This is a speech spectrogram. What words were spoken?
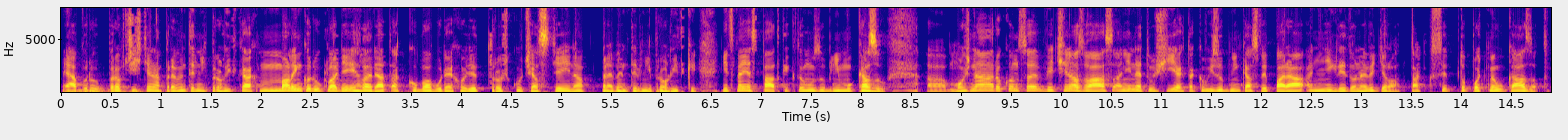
Já budu pro příště na preventivních prohlídkách malinko důkladněji hledat a Kuba bude chodit trošku častěji na preventivní prohlídky. Nicméně zpátky k tomu zubnímu kazu. Možná dokonce většina z vás ani netuší, jak takový zubní kaz vypadá a nikdy to neviděla. Tak si to pojďme ukázat.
